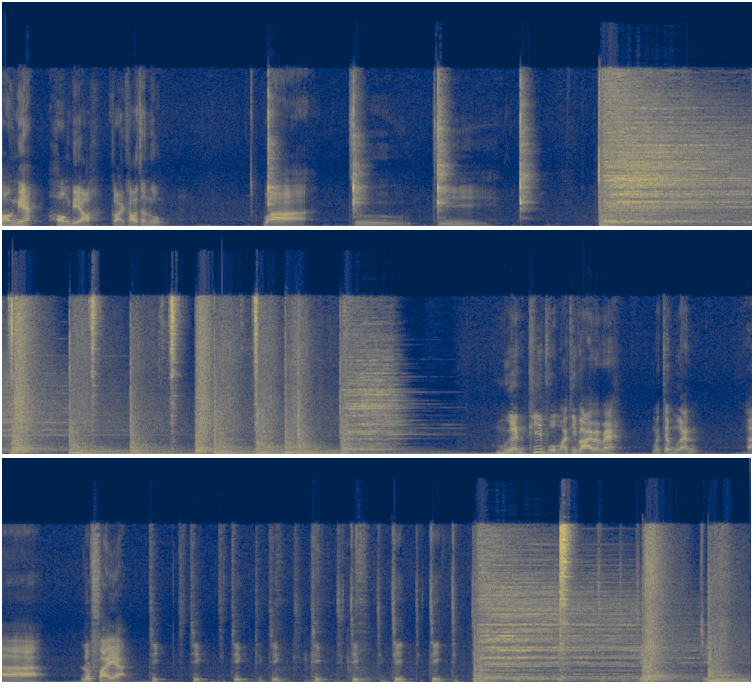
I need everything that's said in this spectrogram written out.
ห้องเนี้ย ห้องเดียวก่อนเข้าสนุกว่า two three เหมือนที่ผมอธิบายไปไหม มันจะเหมือนรถไฟอะจิกจิกจิกจิกจิกจิกจิกจิกจิกจิกจิกจิกจิกจิกจิก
